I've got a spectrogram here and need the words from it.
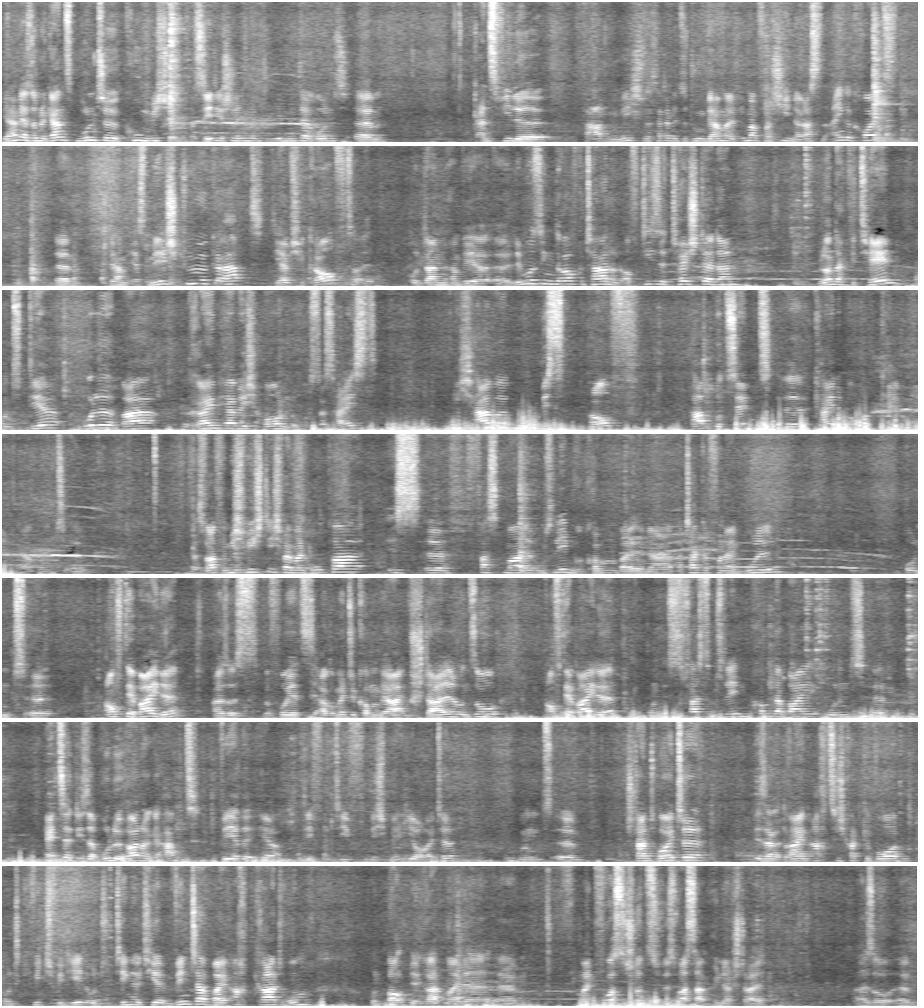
wir haben ja so eine ganz bunte Kuhmischung. Das seht ihr schon im Hintergrund. Ähm, ganz viele Farben gemischt. Das hat damit zu tun, wir haben halt immer verschiedene Rassen eingekreuzt. Ähm, wir haben erst Milchkühe gehabt, die habe ich gekauft. Und dann haben wir äh, Limousinen drauf getan und auf diese Töchter dann Blond Aquitaine und der Bulle war rein erblich hornlos. Das heißt, ich habe bis auf paar Prozent äh, keine Kälber mehr. Ja? Und äh, das war für mich wichtig, weil mein Opa ist äh, fast mal ums Leben gekommen, weil in einer Attacke von einem Bullen und äh, auf der Weide, also es, bevor jetzt die Argumente kommen, ja, im Stall und so, auf der Weide und ist fast ums Leben gekommen dabei und ähm, hätte dieser Bulle Hörner gehabt, wäre er definitiv nicht mehr hier heute. Und ähm, Stand heute ist er 83 Grad geworden und quietschfidel und tingelt hier im Winter bei 8 Grad rum und baut mir gerade meine, ähm, meinen Frostschutz fürs Wasser am Hühnerstall. Also ähm,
